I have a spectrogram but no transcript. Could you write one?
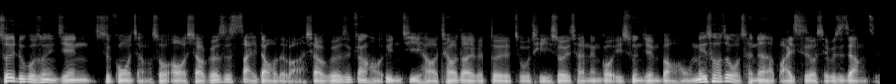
所以，如果说你今天是跟我讲说，哦，小哥是赛道的吧？小哥是刚好运气好，挑到一个对的主题，所以才能够一瞬间爆红。没错，这我承认了，白痴哦，谁不是这样子？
